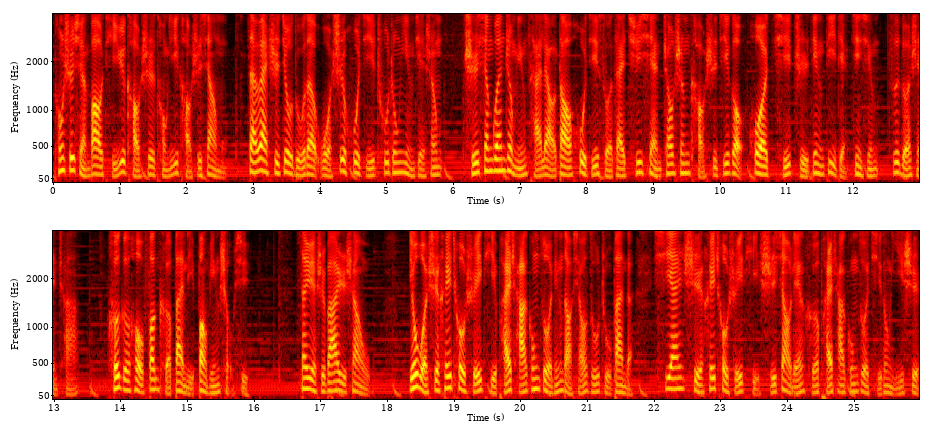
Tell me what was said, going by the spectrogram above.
同时选报体育考试统一考试项目。在外市就读的我市户籍初中应届生，持相关证明材料到户籍所在区县招生考试机构或其指定地点进行资格审查，合格后方可办理报名手续。三月十八日上午。由我市黑臭水体排查工作领导小组主办的西安市黑臭水体实校联合排查工作启动仪式，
